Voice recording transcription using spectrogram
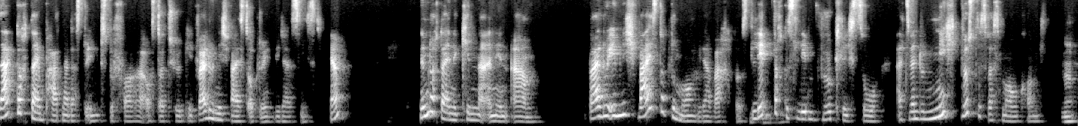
Sag doch deinem Partner, dass du ihn liebst, bevor er aus der Tür geht, weil du nicht weißt, ob du ihn wieder siehst. Ja? Nimm doch deine Kinder an den Arm, weil du eben nicht weißt, ob du morgen wieder wach wirst. Leb doch das Leben wirklich so, als wenn du nicht wüsstest, was morgen kommt. Ja.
